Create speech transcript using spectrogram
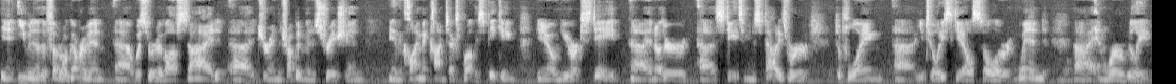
even though the federal government uh, was sort of offside uh, during the Trump administration, in the climate context, broadly speaking, you know, New York State uh, and other uh, states and municipalities were deploying uh, utility scale solar and wind, uh, and were really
